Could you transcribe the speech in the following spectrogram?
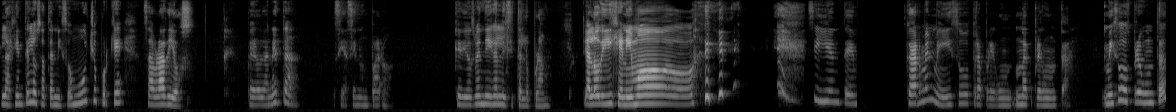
La gente los satanizó mucho porque sabrá Dios. Pero la neta, si hacen un paro. Que Dios bendiga el Citalopram. Ya lo dije, ni modo. Siguiente. Carmen me hizo otra pregunta, una pregunta. Me hizo dos preguntas,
